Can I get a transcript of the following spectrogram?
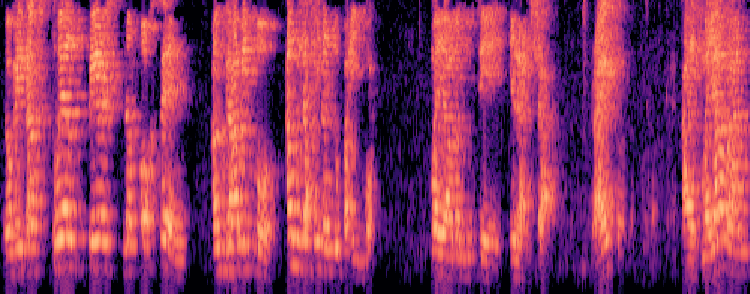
Okay, tapos 12 pairs ng oxen ang gamit mo, ang laki ng lupain mo. Mayaman dun si Elisha. Right? Kahit mayaman,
